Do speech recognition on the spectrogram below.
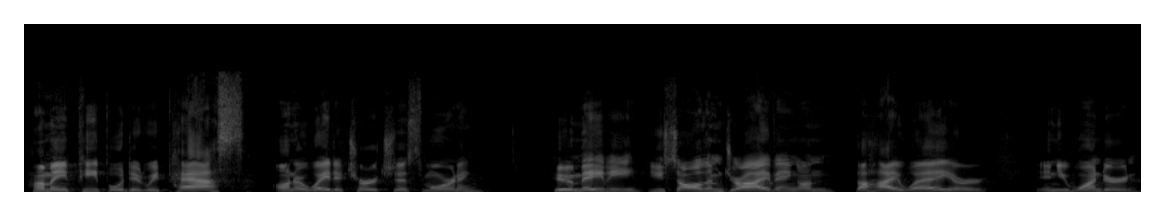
How many people did we pass on our way to church this morning who maybe you saw them driving on the highway or and you wondered,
